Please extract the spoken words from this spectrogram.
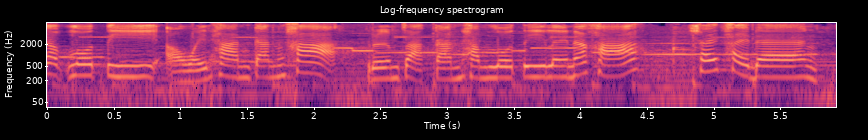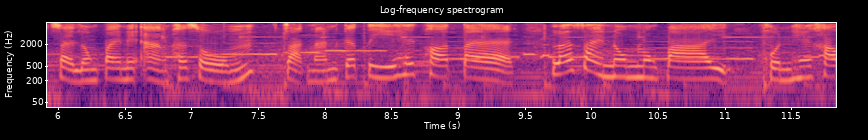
กับโรตีเอาไว้ทานกันค่ะ เริ่มจากการทำโรตีเลยนะคะ ใช้ไข่แดงใส่ลงไปในอ่างผสม จากนั้นก็ตีให้คอแตก แล้วใส่นมลงไป คนให้เข้า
